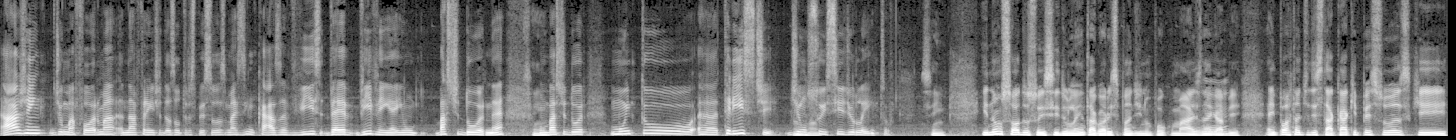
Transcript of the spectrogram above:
agem de uma forma na frente das outras pessoas, mas em casa vi, vivem aí um bastidor, né? Sim. Um bastidor muito uh, triste de uhum. um suicídio lento. Sim. E não só do suicídio lento, agora expandindo um pouco mais, né, uhum. Gabi? É importante destacar que pessoas que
